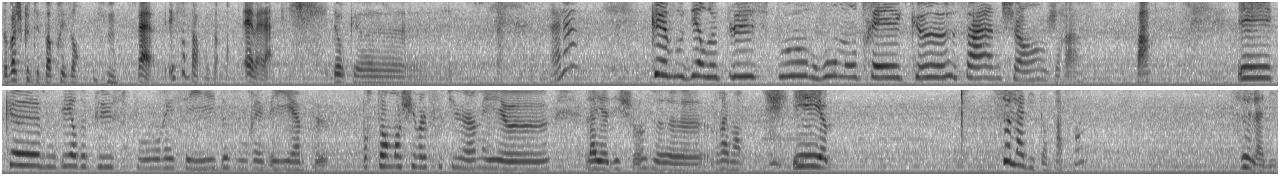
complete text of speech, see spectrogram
Dommage que tu n'es pas présent. ben, ils sont pas présents. Et voilà. Donc, voilà. Que vous dire de plus pour vous montrer que ça ne changera pas Et que vous dire de plus pour essayer de vous réveiller un peu Pourtant, moi, je suis mal foutue, hein, mais euh, là, il y a des choses, euh, vraiment. Et euh, cela dit en passant, cela dit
